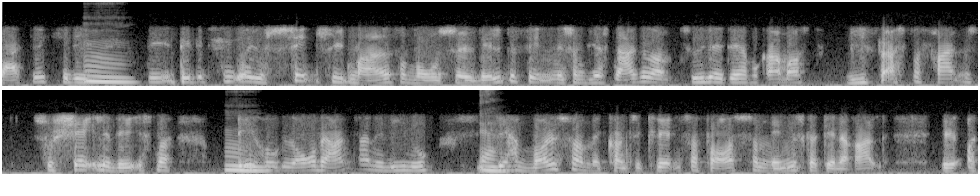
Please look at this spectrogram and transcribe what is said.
sagt, ikke? fordi mm. det, det betyder jo sindssygt meget for vores øh, velbefindende, som vi har snakket om tidligere i det her program også. Vi er først og fremmest sociale væsener. Mm. Det er hugget over ved anklerne lige nu. Ja. Det har voldsomme konsekvenser for os som mennesker generelt. Øh, og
